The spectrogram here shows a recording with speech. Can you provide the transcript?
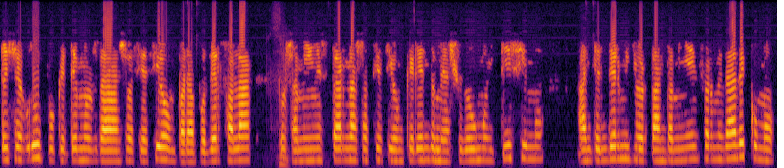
ese grupo que temos da asociación para poder falar, pois a min estar na asociación querendo me axudou moitísimo a entender mellor tanto a miña enfermedade como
